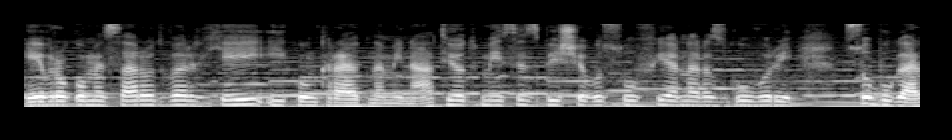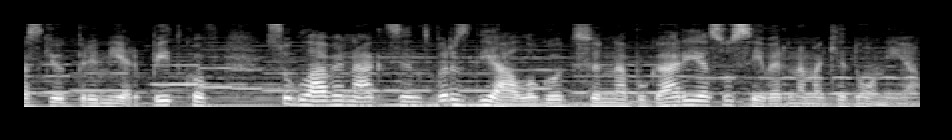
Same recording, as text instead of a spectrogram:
Еврокомесарот Вархеј и кон крајот на минатиот месец беше во Софија на разговори со бугарскиот премиер Петков со главен акцент врз диалогот на Бугарија со Северна Македонија.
